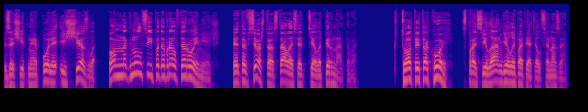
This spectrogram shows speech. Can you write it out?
Защитное поле исчезло. Он нагнулся и подобрал второй меч. Это все, что осталось от тела пернатого. «Кто ты такой?» — спросил ангел и попятился назад.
